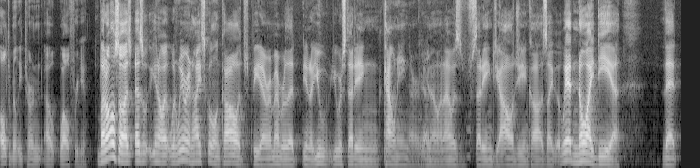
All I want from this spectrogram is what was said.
ultimately turn out well for you. But also, as, as you know, when we were in high school and college, Pete, I remember that you know you you were studying accounting, or yeah. you know, and I was studying geology in college. Like we had no idea that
